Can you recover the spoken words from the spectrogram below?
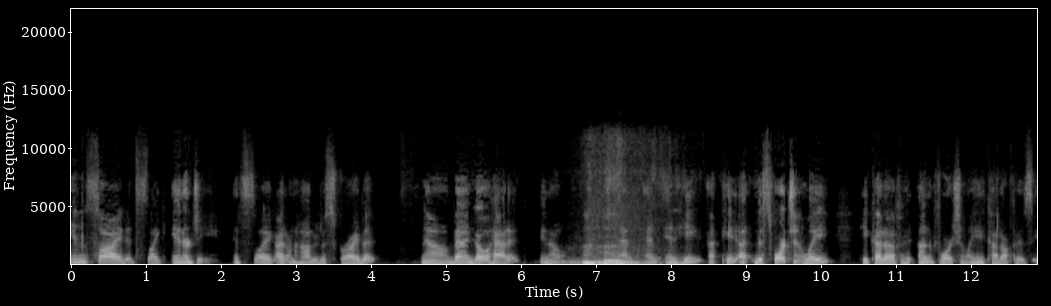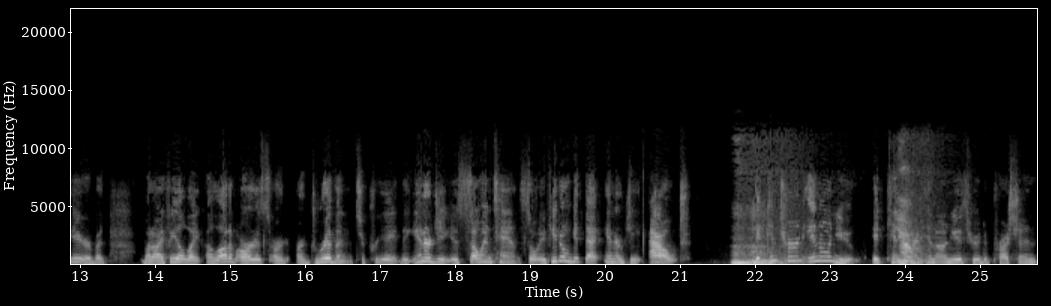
inside, it's like energy. It's like, I don't know how to describe it. Now, Van Gogh had it you know mm-hmm. and and and he uh, he uh, misfortunately he cut off unfortunately he cut off his ear but but i feel like a lot of artists are are driven to create the energy is so intense so if you don't get that energy out mm-hmm. it can turn in on you it can yeah. turn in on you through depression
